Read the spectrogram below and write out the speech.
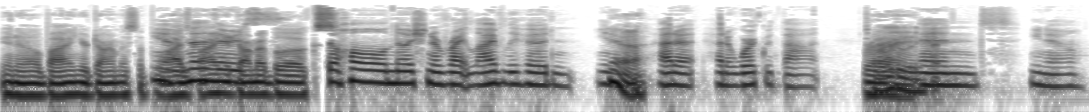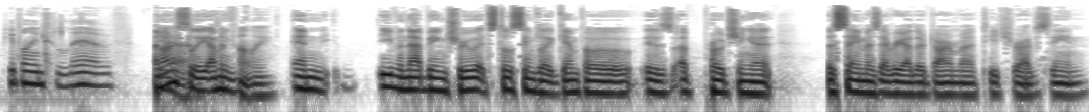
you know, buying your Dharma supplies, and then buying your Dharma books. the whole notion of right livelihood and you know Yeah. how to how to work with that right. And you know people need to live And Yeah, honestly, I mean, definitely. and even that being true, it still seems like Genpo is approaching it the same as every other Dharma teacher I've seen.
